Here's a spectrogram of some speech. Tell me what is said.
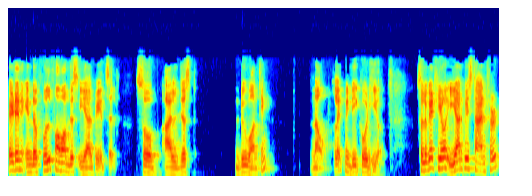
hidden in the full form of this ERP itself. So I'll just do one thing. Now let me decode here. So look at here, ERP stand for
